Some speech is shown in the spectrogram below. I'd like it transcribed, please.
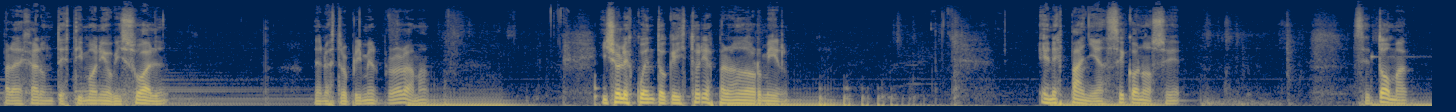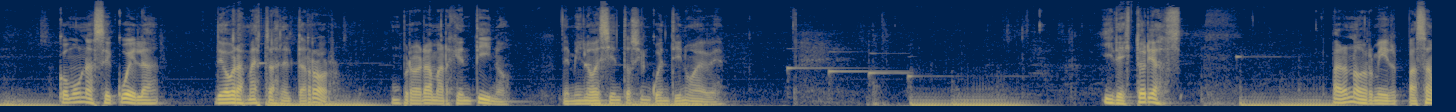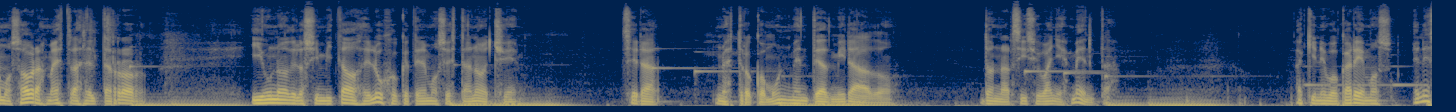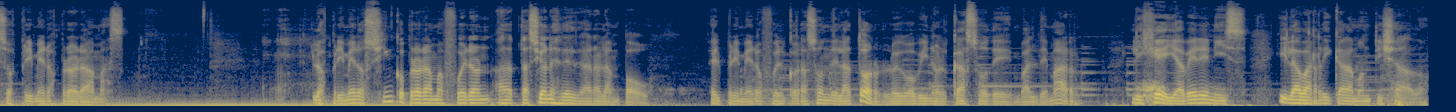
para dejar un testimonio visual de nuestro primer programa. Y yo les cuento que Historias para no dormir en España se conoce se toma como una secuela de Obras Maestras del Terror, un programa argentino de 1959. Y de historias para no dormir pasamos a Obras Maestras del Terror y uno de los invitados de lujo que tenemos esta noche será nuestro comúnmente admirado don Narciso Ibáñez Menta a quien evocaremos en esos primeros programas. Los primeros cinco programas fueron adaptaciones de Edgar Allan Poe. El primero fue El corazón del ator, luego vino el caso de Valdemar, Ligeia, Berenice y La barrica de amontillado.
